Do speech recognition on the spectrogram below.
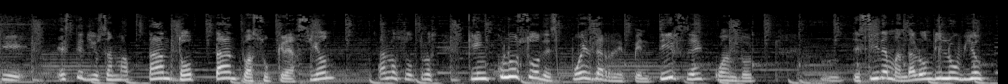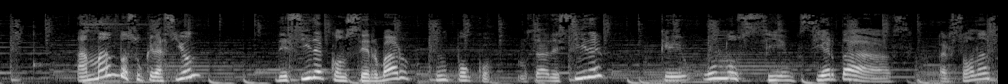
que este dios ama tanto, tanto a su creación, a nosotros, que incluso después de arrepentirse, cuando decide mandar un diluvio, amando a su creación, decide conservar un poco. O sea, decide que unos ciertas personas,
